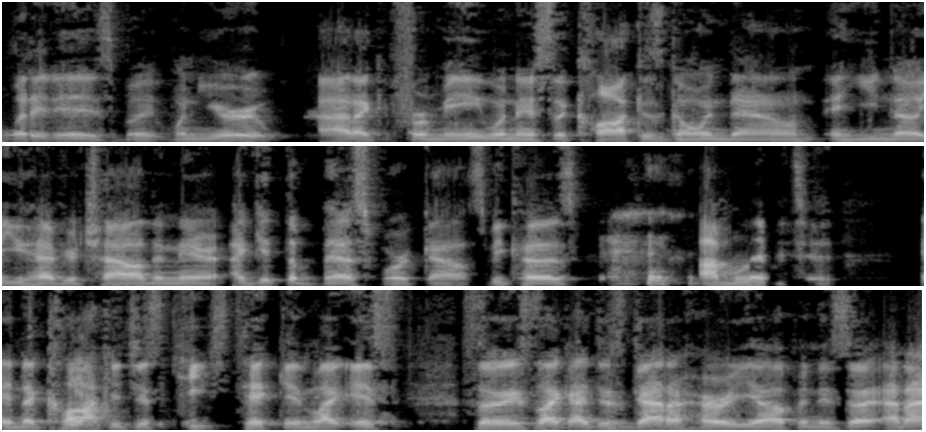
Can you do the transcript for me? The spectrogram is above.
what it is, but when you're I like for me, when it's the clock is going down and you know you have your child in there, I get the best workouts because I'm limited. And the clock it just keeps ticking. Like it's so it's like I just gotta hurry up and it's a, and I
